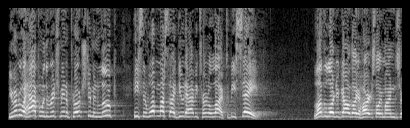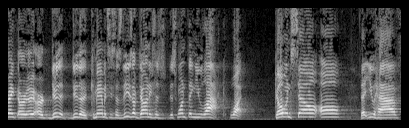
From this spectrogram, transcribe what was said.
You remember what happened when the rich man approached him in Luke? He said, What must I do to have eternal life, to be saved? Love the Lord your God with all your heart, soul, your mind, and strength, or, or, or do, the, do the commandments. He says, These I've done. He says, This one thing you lack. What? Go and sell all that you have.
